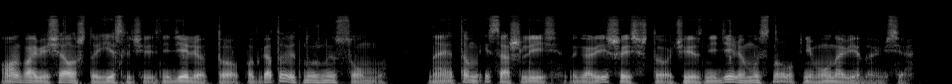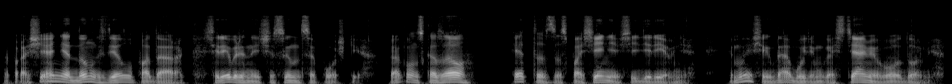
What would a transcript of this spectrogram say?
Он пообещал, что если через неделю, то подготовит нужную сумму. На этом и сошлись, договорившись, что через неделю мы снова к нему наведаемся. На прощание Донг сделал подарок — серебряные часы на цепочке. Как он сказал, это за спасение всей деревни, и мы всегда будем гостями в его доме.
